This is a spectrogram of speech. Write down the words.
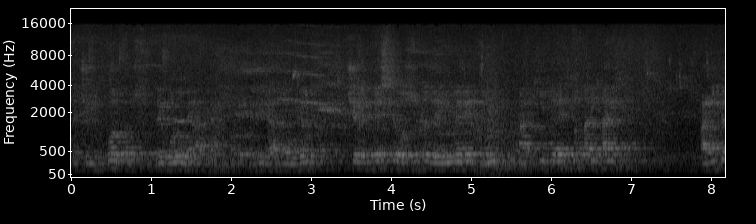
zicem, corpus de volume la care am referit, adăugăm cele peste 100 de numere din arhivele totalitarisme. Adică,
